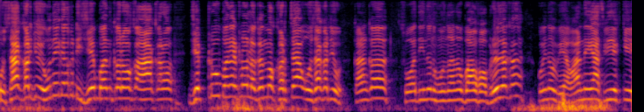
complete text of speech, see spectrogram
ઓછા કરજો. એવું નહીં કે ડીજે બંધ કરો કે આ કરો. જેટલું બને એટલું લગ્નમાં ખર્ચા ઓછા કરજો. કારણ કે સોદીનો હોનાનો ભાવ હોભર્યો છે કે કોઈનો વ્યવહાર નહીં આસવી કે.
